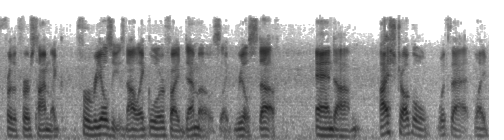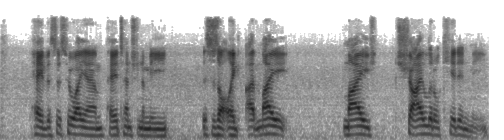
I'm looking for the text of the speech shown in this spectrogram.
for the first time, like for realsies, not like glorified demos, like real stuff. And um, I struggle with that. Like, hey, this is who I am. Pay attention to me. This is all like I, my my shy little kid in me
